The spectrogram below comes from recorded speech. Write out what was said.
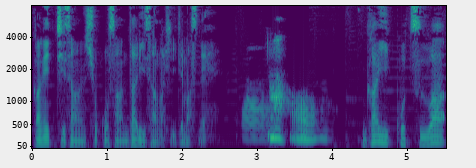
ガネッチさん、ショコさん、ダディさんが引いてますね。あーあ。骸骨は、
